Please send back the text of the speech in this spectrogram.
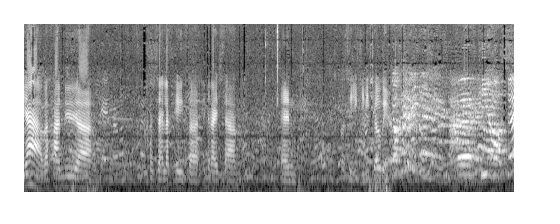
ja, we gaan nu eh, gezellig even in de rij staan. En dan zie ik jullie zo weer. Hier wachten.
